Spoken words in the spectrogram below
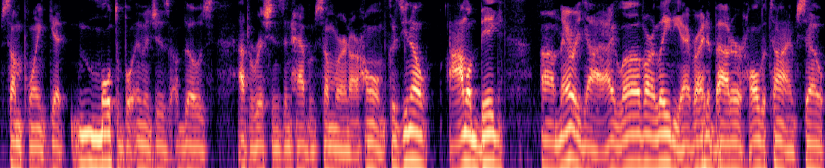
some point get multiple images of those apparitions and have them somewhere in our home. Because you know, I'm a big uh, Mary guy. I love Our Lady. I write about her all the time. So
